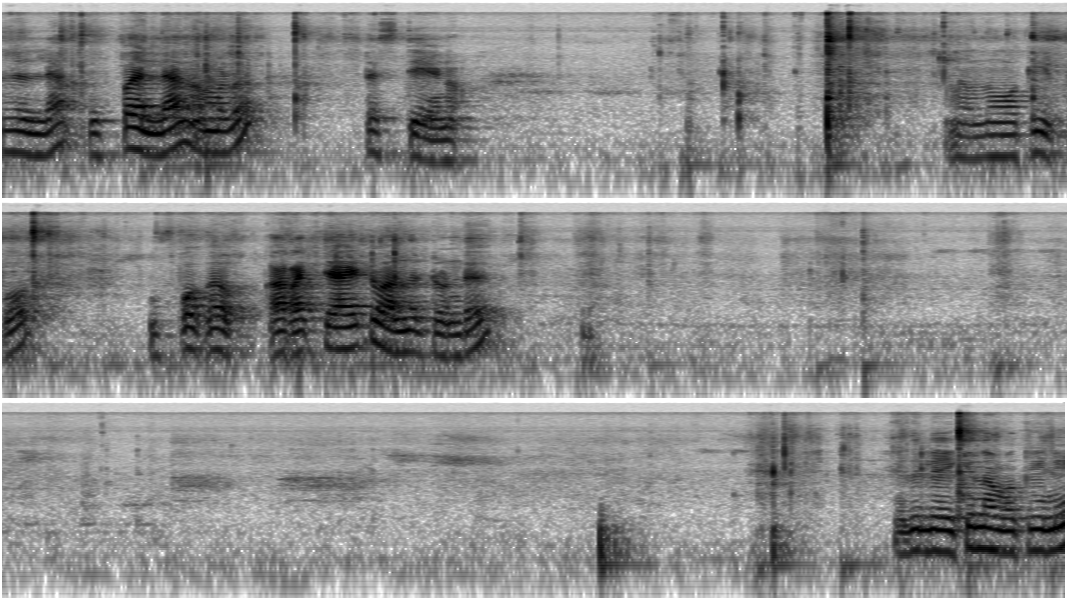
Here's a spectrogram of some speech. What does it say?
ഇതെല്ലാം ഉപ്പെല്ലാം നമ്മൾ ടെസ്റ്റ് ചെയ്യണം. നോക്കിയിപ്പോൾ ഉപ്പൊക്കെ കറക്റ്റായിട്ട് വന്നിട്ടുണ്ട്. ഇതിലേക്ക് നമുക്കിനി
